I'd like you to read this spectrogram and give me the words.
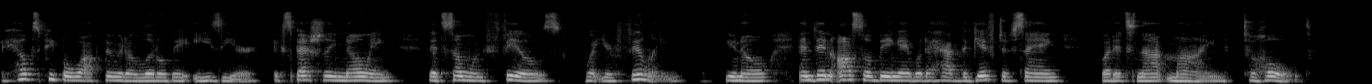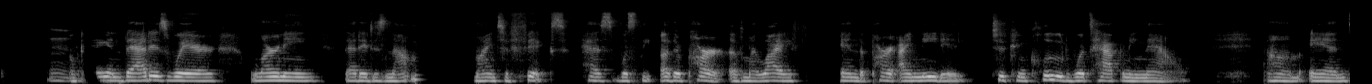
It helps people walk through it a little bit easier, especially knowing that someone feels what you're feeling you know, and then also being able to have the gift of saying, but it's not mine to hold. Mm. Okay. And that is where learning that it is not mine to fix has was the other part of my life and the part I needed to conclude what's happening now. Um, and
